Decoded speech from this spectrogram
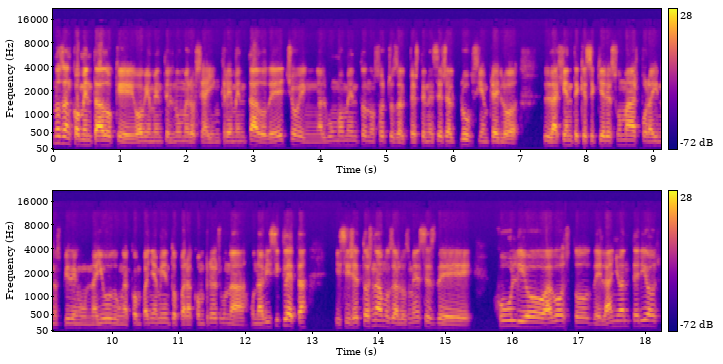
nos han comentado que obviamente el número se ha incrementado. De hecho, en algún momento nosotros al pertenecer al club siempre hay la gente que se quiere sumar, por ahí nos piden una ayuda, un acompañamiento para comprar una, una bicicleta. Y si retornamos a los meses de julio, agosto del año anterior,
